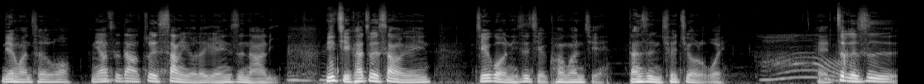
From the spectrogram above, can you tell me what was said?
连环车祸，你要知道最上游的原因是哪里，嗯你解开最上游原因，结果你是解髋关节，但是你却救了胃。哦。哎、这个是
